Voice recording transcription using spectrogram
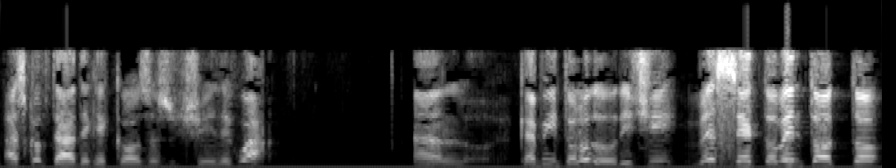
Ascoltate che cosa succede qua. Allora capitolo 12, versetto 28.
